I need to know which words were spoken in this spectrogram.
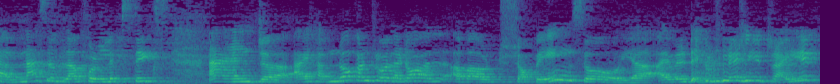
have massive love for lipsticks and uh, I have no control at all about shopping so yeah I will definitely try it.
